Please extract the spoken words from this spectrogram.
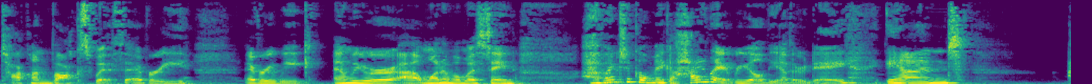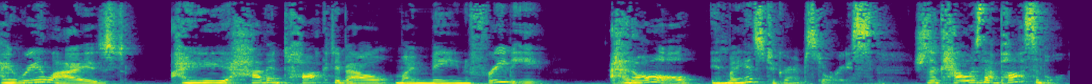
talk on Vox with every every week, and we were uh, one of them was saying, I went to go make a highlight reel the other day, and I realized I haven't talked about my main freebie at all in my Instagram stories. She's like, how is that possible?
